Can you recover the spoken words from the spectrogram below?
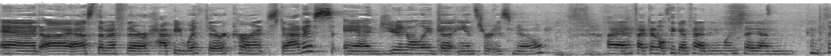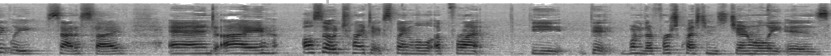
and I ask them if they're happy with their current status, and generally the answer is no. I, in fact, I don't think I've had anyone say I'm completely satisfied, and I also try to explain a little upfront. The, the one of their first questions generally is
